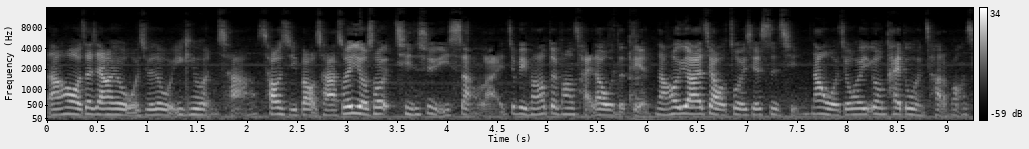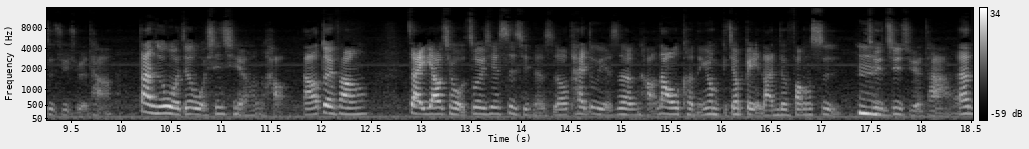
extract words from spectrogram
然后再加上又我觉得我 EQ 很差，超级爆差，所以有时候情绪一上来，就比方说对方踩到我的点，然后又要叫我做一些事情，那我就会用态度很差的方式拒绝他。但如果觉得我心情也很好，然后对方在要求我做一些事情的时候，态度也是很好，那我可能用比较北蓝的方式去拒绝他，那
